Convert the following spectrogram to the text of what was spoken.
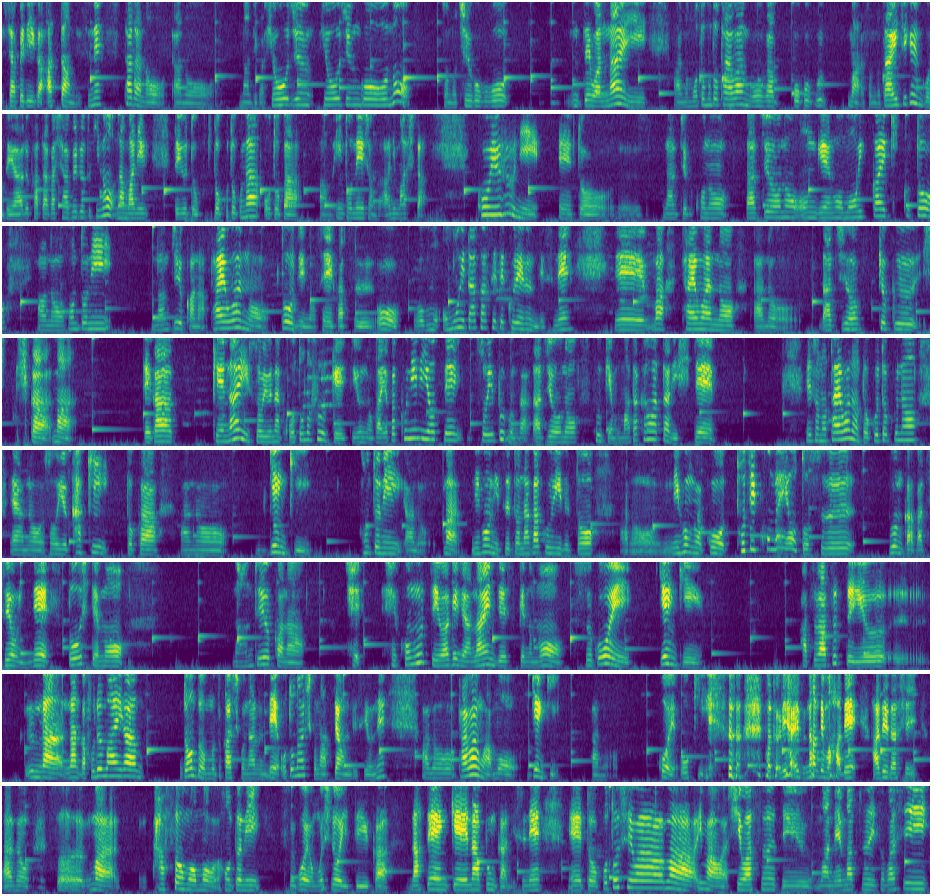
う、喋りがあったんですね。ただの、あの、なんていうか、標準、標準語の、その中国語ではない、あの、もともと台湾語が母国、まあ、その第一言語である方が喋る時の鉛っていう独特な音が、あのイントネーションがありました。こういうふうに、えっ、と、なんていうか、このラジオの音源をもう一回聞くと、あの、本当に、なんていうかな、台湾の当時の生活を思思い出させてくれるんですね。で、まあ、台湾の、あの、ラジオ局ししか、まあ、描けない、そういうなんか音の風景っていうのが、やっぱ国によって、そういう部分が、ラジオの風景もまた変わったりして、で、その台湾の独特の、あの、そういう活気とか、あの、元気、本当に、あの、まあ、日本にずっと長くいると、あの、日本がこう、閉じ込めようとする文化が強いんで、どうしても、なんていうかな、へ、へこむっていうわけじゃないんですけども、すごい元気、はつらつってい、うな、なんか振る舞いがどんどん難しくなるんで、おとなしくなっちゃうんですよね。あの、台湾はもう元気、あの、声大きい。まあ、とりあえず何でも派手、派手だし、あの、そう、まあ、発想ももう本当にすごい面白いっていうか、ラテン系な文化ですね。えっ、と、今年は、まあ、今は師走っていう、まあ、年末忙しい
